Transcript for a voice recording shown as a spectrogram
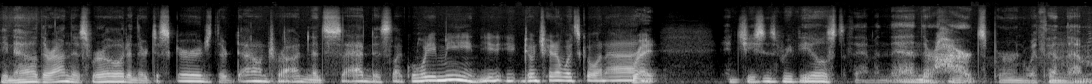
You know, they're on this road and they're discouraged, they're downtrodden, and sadness. Like, well, what do you mean? You, you, don't you know what's going on? Right. And Jesus reveals to them, and then their hearts burn within them.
